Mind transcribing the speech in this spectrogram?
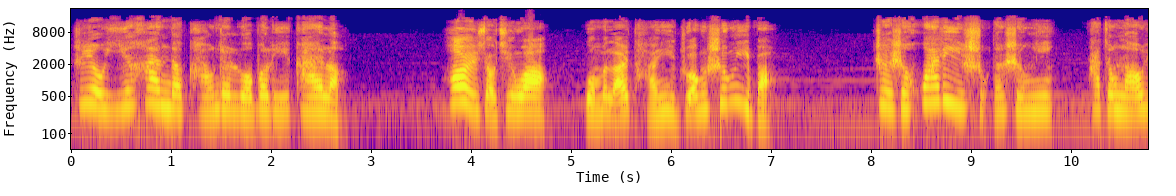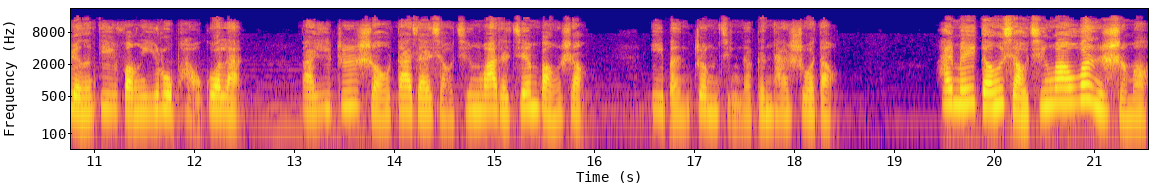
只有遗憾的扛着萝卜离开了。嗨，小青蛙，我们来谈一桩生意吧。这是花栗鼠的声音，它从老远的地方一路跑过来，把一只手搭在小青蛙的肩膀上，一本正经地跟他说道：“还没等小青蛙问什么，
